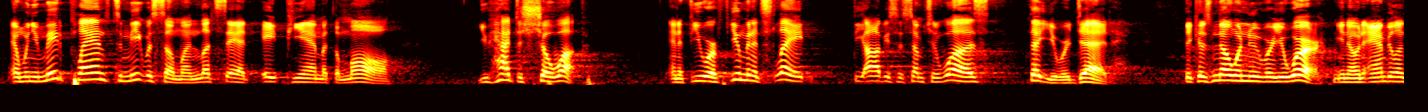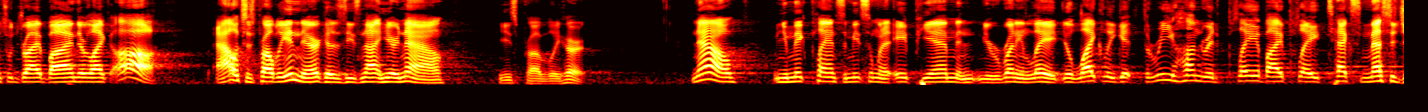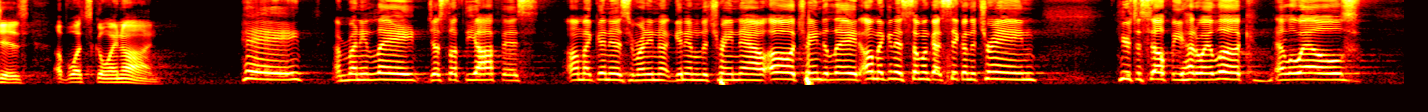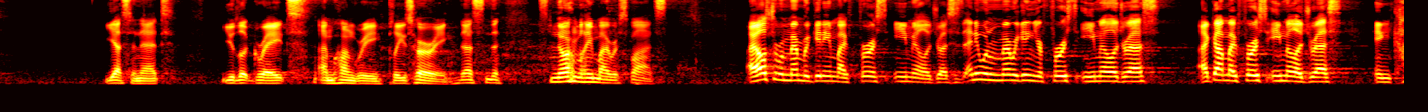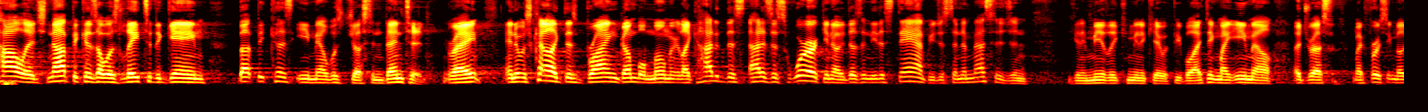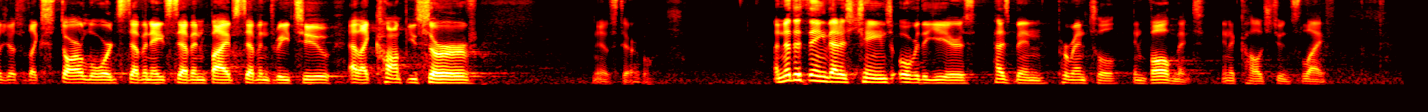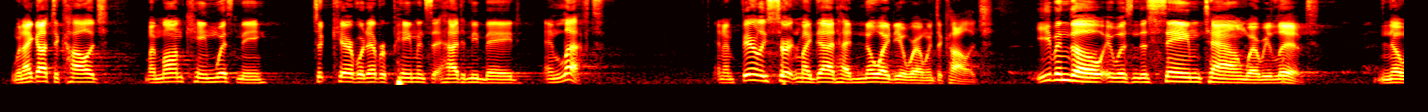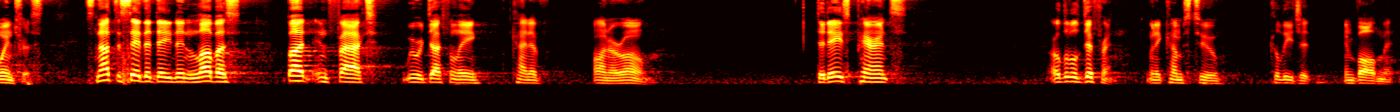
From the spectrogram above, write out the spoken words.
And when you made plans to meet with someone, let's say at 8 p.m. at the mall, you had to show up. And if you were a few minutes late, the obvious assumption was that you were dead because no one knew where you were. You know, an ambulance would drive by and they're like, oh, Alex is probably in there because he's not here now. He's probably hurt. Now, when you make plans to meet someone at 8 p.m. and you're running late, you'll likely get 300 play by play text messages of what's going on. Hey, I'm running late, just left the office. Oh my goodness, you're running, getting on the train now. Oh, train delayed. Oh my goodness, someone got sick on the train. Here's a selfie. How do I look? LOLs. Yes, Annette, you look great. I'm hungry. Please hurry. That's, that's normally my response. I also remember getting my first email address. Does anyone remember getting your first email address? I got my first email address in college, not because I was late to the game, but because email was just invented, right? And it was kind of like this Bryant Gumbel moment. You're like, how did this? How does this work? You know, it doesn't need a stamp. You just send a message, and You can immediately communicate with people. I think my email address, my first email address was like starlord7875732 at like CompuServe. It was terrible. Another thing that has changed over the years has been parental involvement in a college student's life. When I got to college, my mom came with me, took care of whatever payments that had to be made, and left. And I'm fairly certain my dad had no idea where I went to college, even though it was in the same town where we lived. No interest. It's not to say that they didn't love us, but in fact, we were definitely kind of on our own. Today's parents are a little different when it comes to collegiate involvement.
